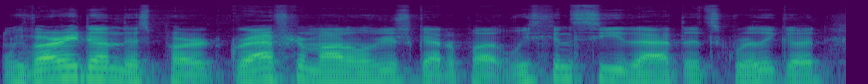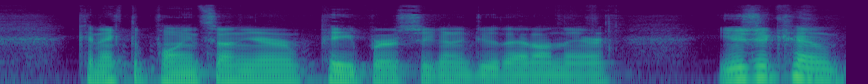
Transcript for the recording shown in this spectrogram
we've already done this part. Graph your model of your scatter plot. We can see that. That's really good. Connect the points on your paper. So you're going to do that on there. Use your cal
